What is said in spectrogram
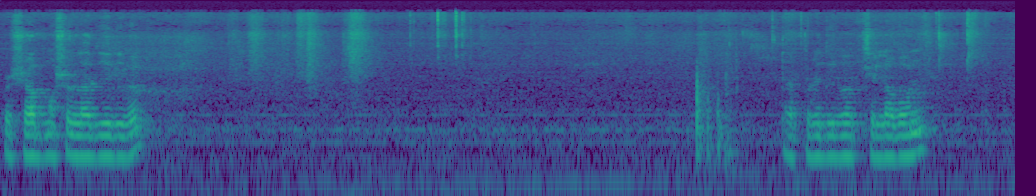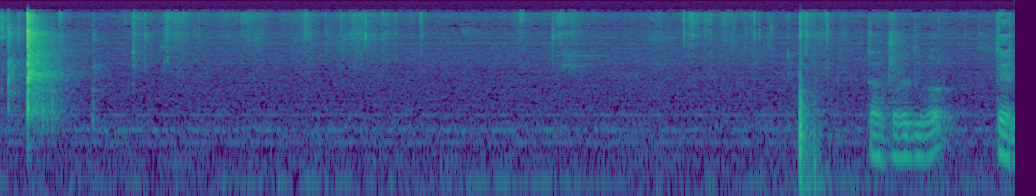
তারপর সব মশলা দিয়ে দিব। তারপরে দিব হচ্ছে লবণ। তারপরে দিব তেল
